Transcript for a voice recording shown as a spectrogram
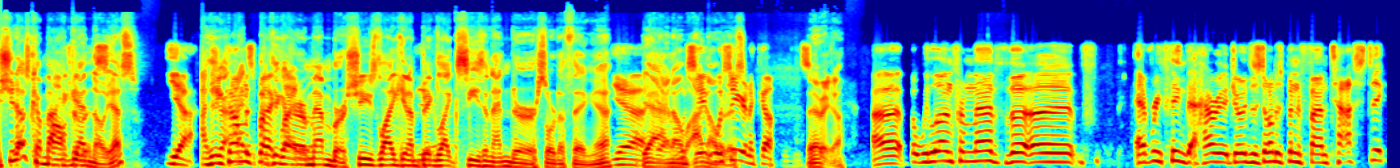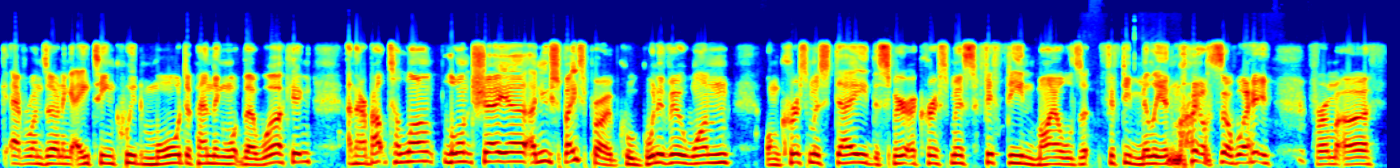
She does come back again, this. though, yes? Yeah, I think she comes I, back. I think later on. remember. She's like in a big like season ender sort of thing. Yeah. Yeah, Yeah. I know. We'll see, I know. we'll see her in a couple. There we go. Uh, but we learn from there that uh, f- everything that Harriet Jones has done has been fantastic. Everyone's earning 18 quid more depending what they're working. And they're about to launch, launch a, uh, a new space probe called Guinevere 1 on Christmas Day, the spirit of Christmas, 15 miles, 50 million miles away from Earth.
